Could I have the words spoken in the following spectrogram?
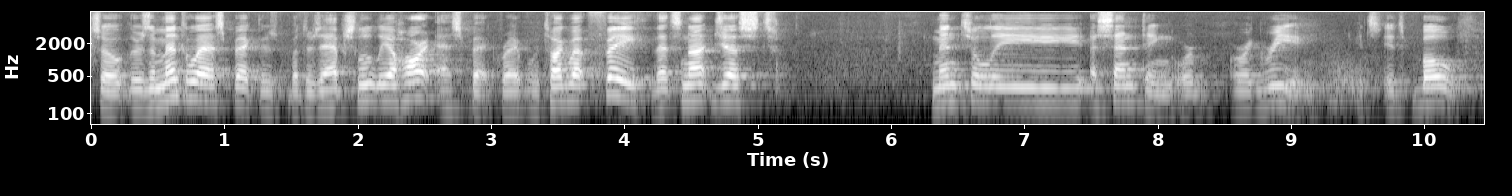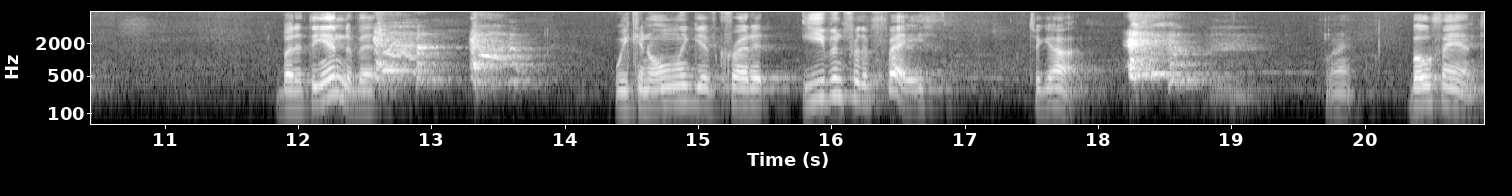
So there's a mental aspect, but there's absolutely a heart aspect, right? When we talk about faith, that's not just mentally assenting or, or agreeing, it's, it's both. But at the end of it, we can only give credit, even for the faith, to God. Right? Both and.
